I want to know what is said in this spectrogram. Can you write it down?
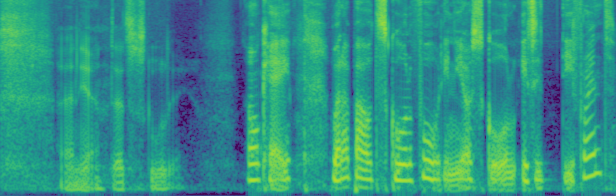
and yeah, that's a school day. Okay. What about school food in your school? Is it different?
